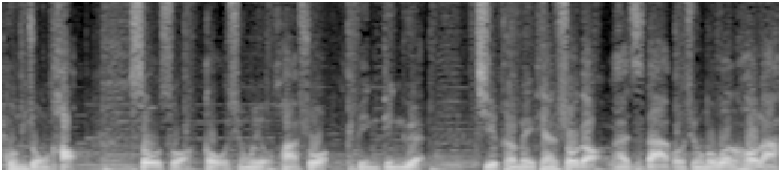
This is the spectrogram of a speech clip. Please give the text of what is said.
公众号，搜索“狗熊有话说”并订阅，即可每天收到来自大狗熊的问候啦。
